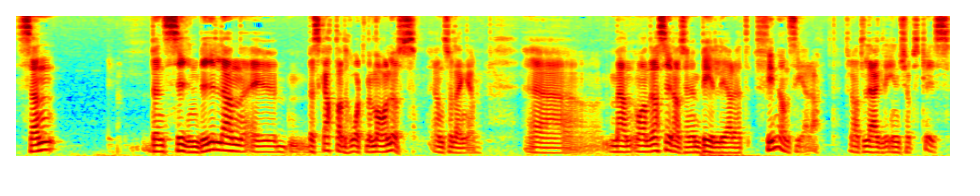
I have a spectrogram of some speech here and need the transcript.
Sen bensinbilen är ju beskattad hårt med malus än så länge. Eh, men å andra sidan så är den billigare att finansiera för att lägre inköpspris.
